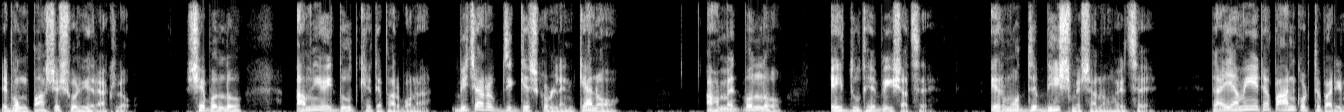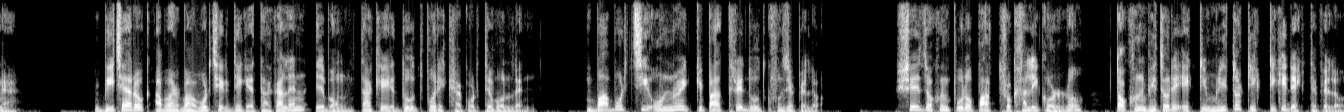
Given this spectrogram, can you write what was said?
এবং পাশে সরিয়ে রাখল। সে বলল, আমি ওই দুধ খেতে পারব না। বিচারক জিজ্ঞেস করলেন, কেন? আহমেদ বলল, এই দুধে বিষ আছে। এর মধ্যে বিষ মেশানো হয়েছে। তাই আমি এটা পান করতে পারি না। বিচারক আবার বাবুর্চির দিকে তাকালেন এবং তাকে দুধ পরীক্ষা করতে বললেন। বাবুর্চি অন্য একটি পাত্রে দুধ খুঁজে পেল। সে যখন পুরো পাত্র খালি করল, তখন ভিতরে একটি মৃত টিকটিকি দেখতে পেল।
